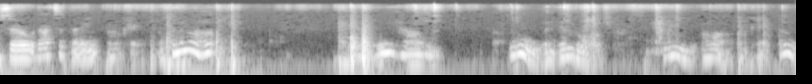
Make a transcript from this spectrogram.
So that's a thing. Okay, open them up. We have, ooh, an envelope. Ooh, ah, okay. Oh,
